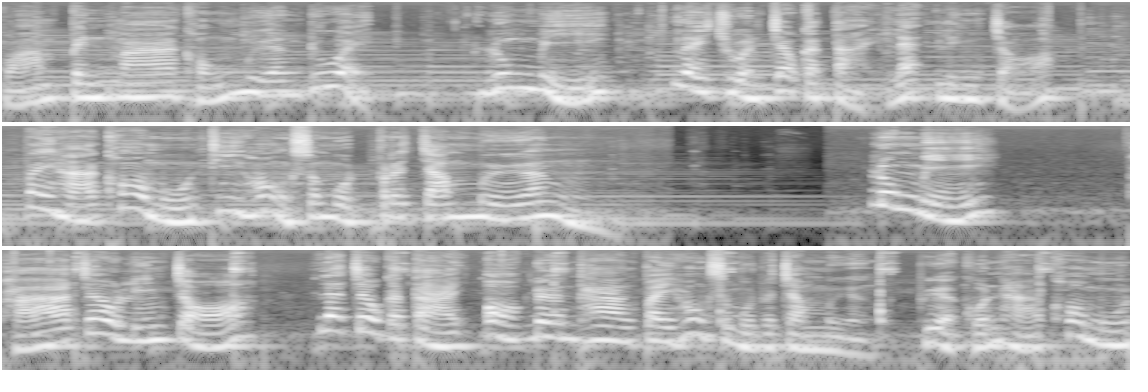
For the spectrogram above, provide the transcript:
ความเป็นมาของเมืองด้วย ลุงหมีเลยชวนเจ้ากระต่ายและลิงจ๋อไปหาข้อมูลที่ห้องสมุดประจำเมือง ลุงหมี พาเจ้าลิงจ๋อและเจ้ากระต่ายออกเดินทางไปห้องสมุดประจำเมือง เพื่อค้นหาข้อมูล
